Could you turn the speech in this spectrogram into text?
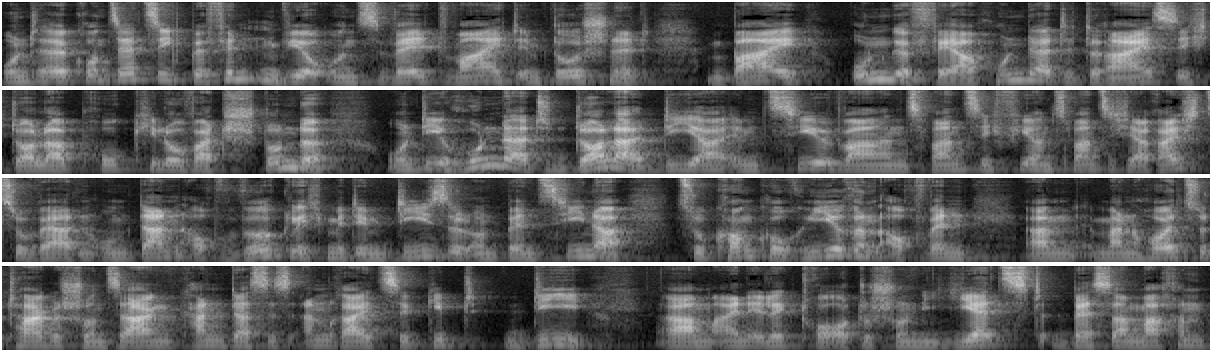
Und äh, grundsätzlich befinden wir uns weltweit im Durchschnitt bei ungefähr 130 Dollar pro Kilowattstunde. Und die 100 Dollar, die ja im Ziel waren, 2024 erreicht zu werden, um dann auch wirklich mit dem Diesel und Benziner China zu konkurrieren, auch wenn ähm, man heutzutage schon sagen kann, dass es Anreize gibt, die ähm, ein Elektroauto schon jetzt besser machen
